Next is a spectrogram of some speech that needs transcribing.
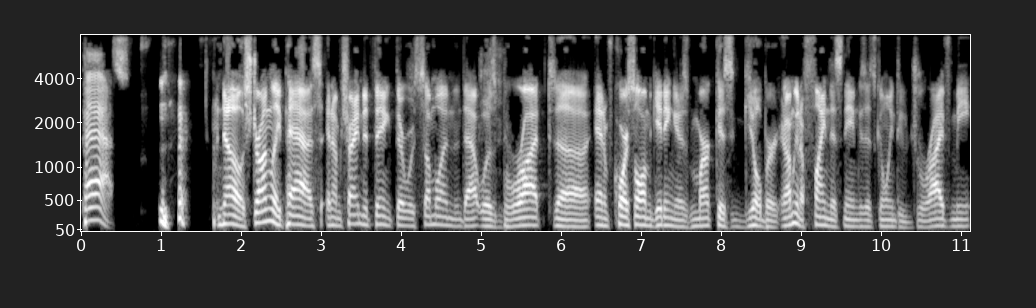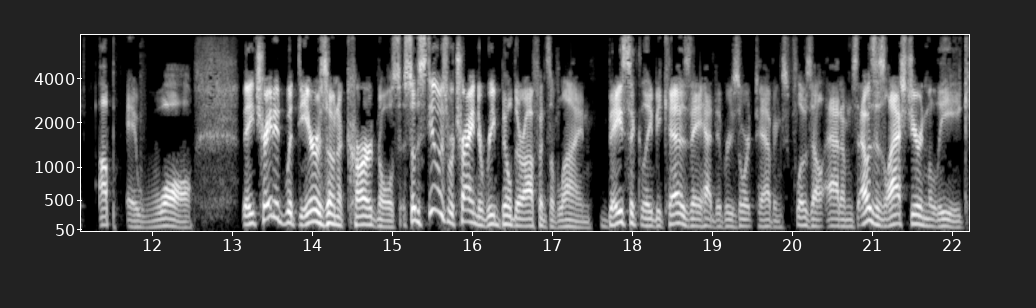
Pass. no, strongly pass. And I'm trying to think there was someone that was brought, uh, and of course, all I'm getting is Marcus Gilbert. And I'm going to find this name because it's going to drive me up a wall. They traded with the Arizona Cardinals. So the Steelers were trying to rebuild their offensive line, basically because they had to resort to having Flozell Adams. That was his last year in the league.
